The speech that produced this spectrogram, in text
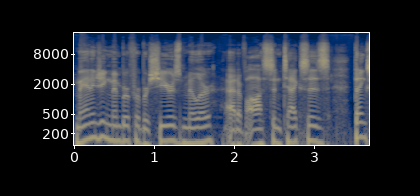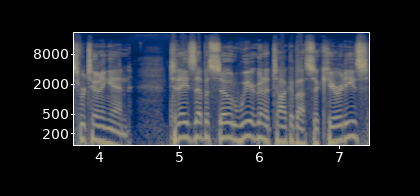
managing member for Brashears Miller out of Austin, Texas. Thanks for tuning in. Today's episode, we are going to talk about securities.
